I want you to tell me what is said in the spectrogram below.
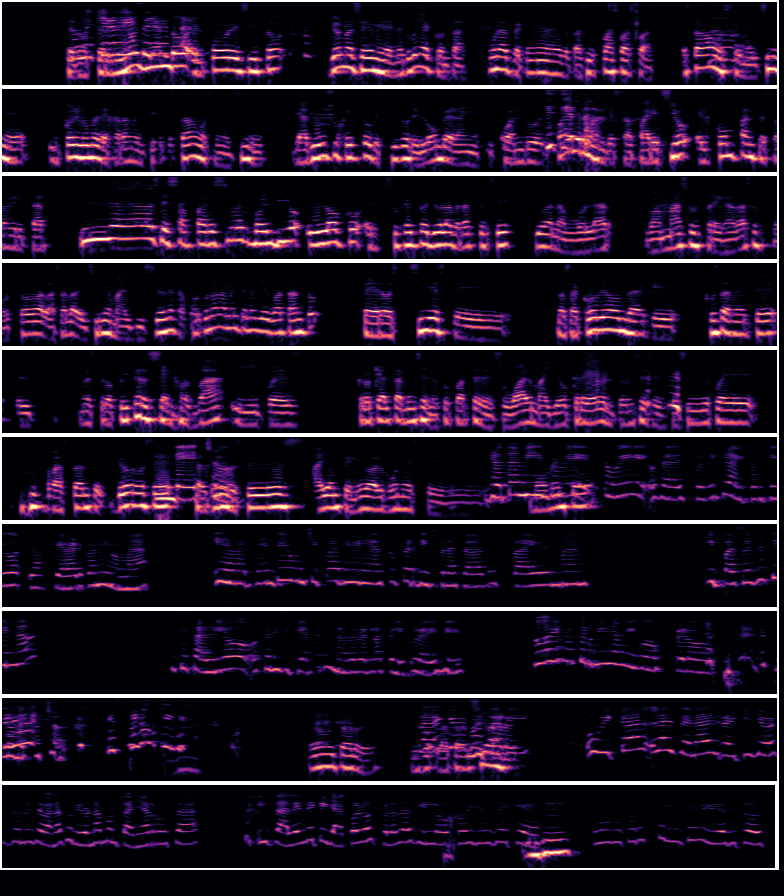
Se No me quiero terminó ir, yendo Stark. el pobrecito. Yo no sé, miren, les voy a contar una pequeña anécdota, así, fast, fast, fast. Estábamos No. en el cine, y Colin no me dejará mentir, estábamos en el cine y había un sujeto vestido del hombre araña. Y cuando Sí, Spider-Man desapareció, el compa empezó a gritar, no, se desapareció, volvió loco el sujeto. Yo la verdad pensé que iban a volar guamazos, fregadazos por toda la sala del cine, maldiciones. Afortunadamente no llegó a tanto, pero sí este, nos sacó de onda que justamente nuestro Peter se nos va y pues creo que a él también se le fue parte de su alma, yo creo. Entonces, este sí fue bastante. Yo no sé De si hecho. alguno de ustedes hayan tenido algún este Yo también tuve, momento. tuve, o sea, después de que la vi contigo, la fui a ver con mi mamá y de repente un chico así venía súper disfrazado de Spider-Man y pasó esa escena y se salió, o sea, ni siquiera terminó de ver la película. Dije, todavía no termina, amigo, pero no me escuchó. Espérate. Era muy tarde. Dijo, ¿Saben la qué a mí? Ubican la escena de Drake y Josh donde se van a subir a una montaña rusa y salen de que ya con los pelos así locos y yo sé que la mejor experiencia de mi vida, así todos.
